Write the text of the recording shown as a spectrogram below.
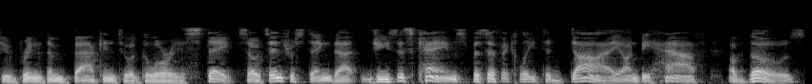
to bring them back into a glorious state. So it's interesting that Jesus came specifically to die on behalf of those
